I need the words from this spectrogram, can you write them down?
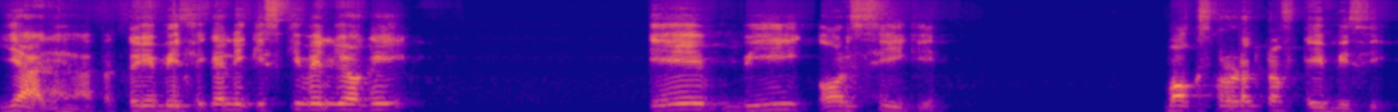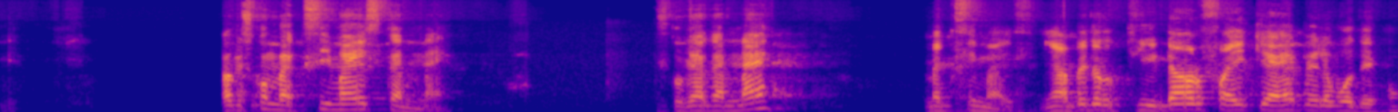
ये आ गया यहाँ तक। तो ये बेसिकली किसकी वैल्यू आ गई? ए बी और सी की। Box product of A B C की। अब इसको मैक्सिमाइज करना है। इसको क्या करना है? मैक्सिमाइज यहाँ पे देखो तो थीटा और फाइव क्या है? पहले वो देखो।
